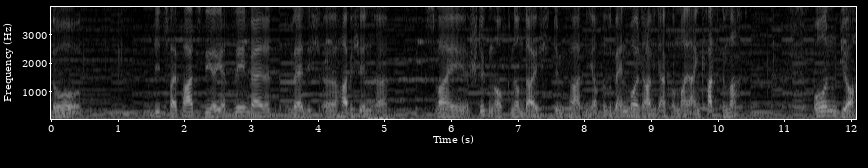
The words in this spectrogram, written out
So. Die zwei Parts, die ihr jetzt sehen werdet, werde ich, äh, habe ich in äh, zwei Stücken aufgenommen, da ich den Part nicht einfach so beenden wollte, habe ich einfach mal einen Cut gemacht. Und ja.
